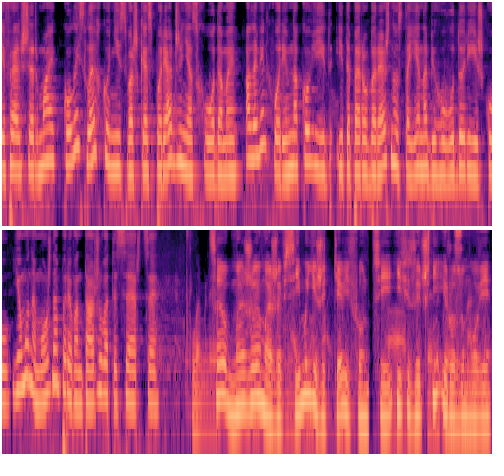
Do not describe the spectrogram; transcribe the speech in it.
і фельдшер Майк колись легко ніс важке спорядження сходами, але він хворів на ковід і тепер обережно стає на бігову доріжку. Йому не можна перевантажувати серце. Це обмежує майже всі мої життєві функції, і фізичні, і розумові.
